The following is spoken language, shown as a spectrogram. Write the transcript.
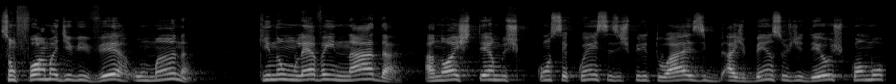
São formas de viver humana que não leva em nada a nós termos consequências espirituais e as bênçãos de Deus como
